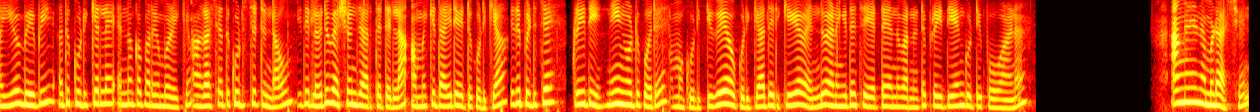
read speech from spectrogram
അയ്യോ ബേബി അത് കുടിക്കല്ലേ? എന്നൊക്കെ പറയുമ്പോഴേക്കും ആകാശ് അത് കുടിച്ചിട്ടുണ്ടാവും. ഇതിലൊരു വിഷം ചേർത്തിട്ടില്ല. അമ്മയ്ക്ക് ധൈര്യമായിട്ട് കുടിക്കുക ഇത് പിടിച്ചേ. പ്രീതി നീ ഇങ്ങോട്ട് പോര്. അമ്മ കുടിക്കുകയോ കുടിക്കാതിരിക്കുകയോ എന്ത് വേണമെങ്കിലും ചെയ്യട്ടെ എന്ന് പറഞ്ഞിട്ട് പ്രീതിയെയും കുട്ടി പോവാണ്. അങ്ങനെ നമ്മുടെ അശ്വിൻ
